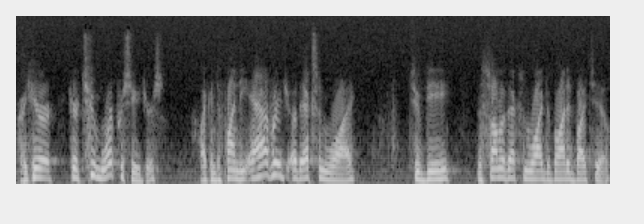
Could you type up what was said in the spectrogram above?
Right here, here are two more procedures. I can define the average of x and y to be the sum of x and y divided by 2.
